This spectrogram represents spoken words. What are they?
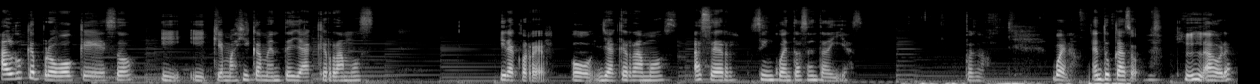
Algo que provoque eso y, que mágicamente ya querramos ir a correr o ya querramos hacer 50 sentadillas. Pues no. Bueno, en tu caso, Laura,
